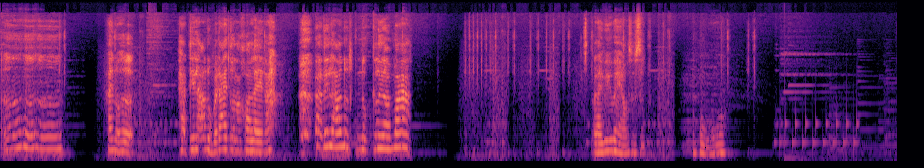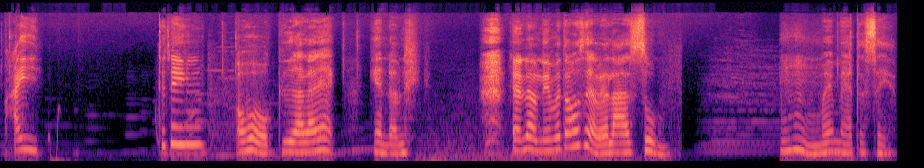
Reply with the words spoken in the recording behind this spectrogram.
เออ ให้หนูเถอะแพทที่ร้านหนูไม่ได้ตัวละครอะไรนะแพทที่ร้านหนูหนูเกลือมาก อะไรพี่แววสุดๆ โอ้โห ไปจริงโอ้โห เกลือแล้วเนี่ยเห็นแบบนี้ เห็นแบบนี้ไม่ต้องเสียเวลาสุ่ม อือหือไม่แม้แต่เศษ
